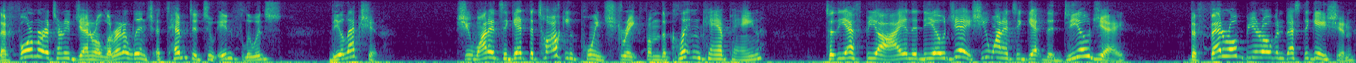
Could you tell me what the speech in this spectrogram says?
that former Attorney General Loretta Lynch attempted to influence the election. She wanted to get the talking points straight from the Clinton campaign to the FBI and the DOJ. She wanted to get the DOJ, the Federal Bureau of Investigation,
